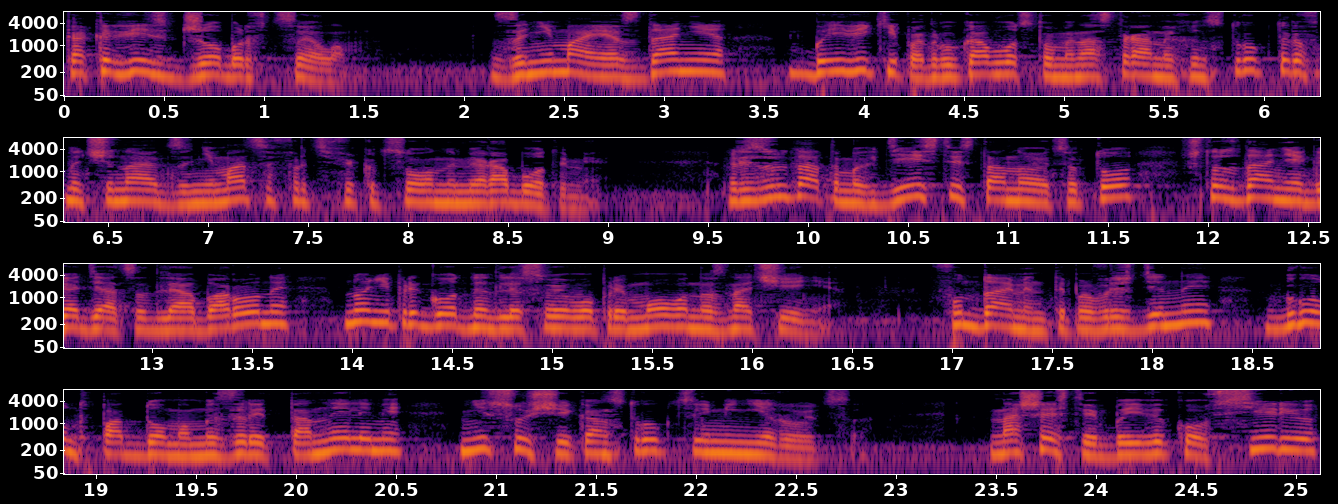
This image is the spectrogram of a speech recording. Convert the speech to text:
как и весь Джобер в целом. Занимая здание, боевики под руководством иностранных инструкторов начинают заниматься фортификационными работами. Результатом их действий становится то, что здания годятся для обороны, но непригодны для своего прямого назначения – Фундаменты повреждены, грунт под домом изрыт тоннелями, несущие конструкции минируются. Нашествие боевиков в Сирию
